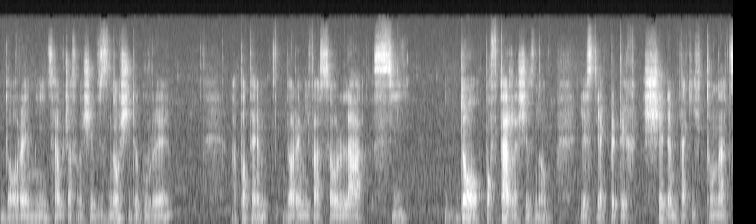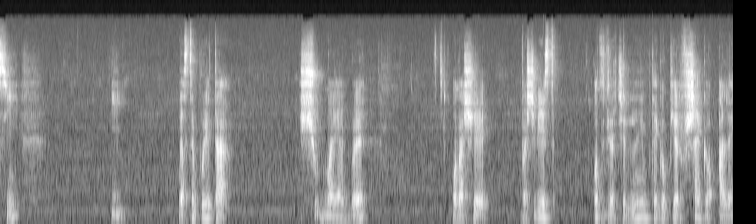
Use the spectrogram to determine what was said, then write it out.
Do, re, mi, cały czas on się wznosi do góry, a potem do, re, mi, fa, sol, la, si, do powtarza się znowu jest jakby tych siedem takich tonacji i następuje ta siódma jakby, ona się właściwie jest odzwierciedleniem tego pierwszego, ale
